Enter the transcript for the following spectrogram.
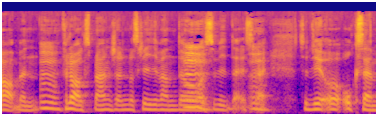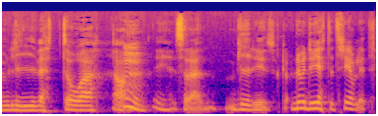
ja, men Mm. förlagsbranschen och skrivande och så vidare. Sådär. Så det, och, och sen livet och ja, Mm. sådär blir det ju såklart. Det var är jättetrevligt.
